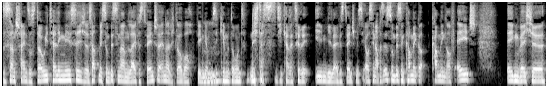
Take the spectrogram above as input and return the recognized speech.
es ist anscheinend so Storytelling-mäßig. Es hat mich so ein bisschen an Life is Strange erinnert. Ich glaube auch wegen der mhm. Musik hier mit Hintergrund. Nicht, dass die Charaktere irgendwie Life is Strange-mäßig aussehen, aber es ist so ein bisschen Coming, coming of Age. Irgendwelche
